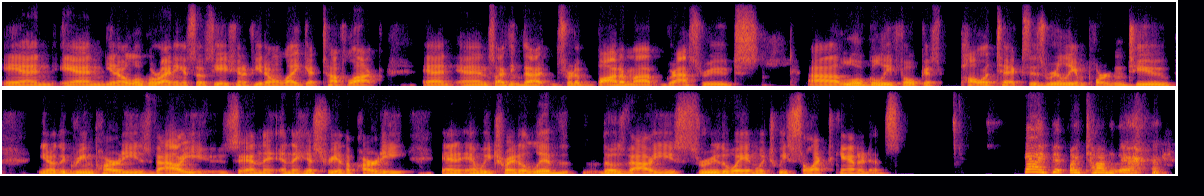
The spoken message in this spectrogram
and and you know, local riding association, if you don't like it, tough luck. And and so I think that sort of bottom up, grassroots, uh, locally focused politics is really important to you know the green party's values and the and the history of the party. And and we try to live those values through the way in which we select candidates. Yeah i bit my tongue there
